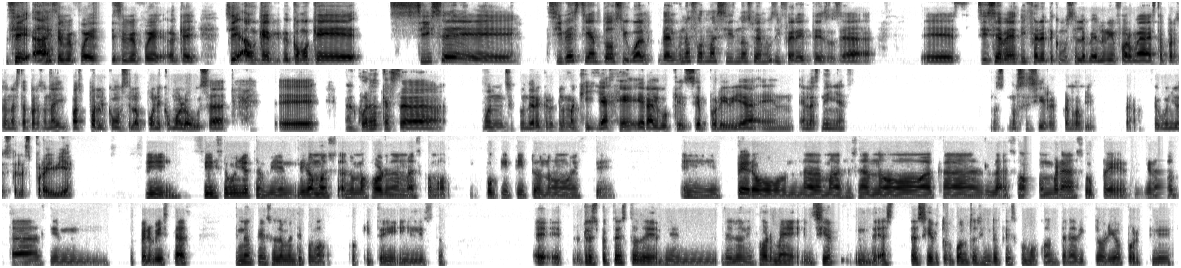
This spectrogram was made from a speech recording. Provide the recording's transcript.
sí, ay, se me fue, se me fue, ok. Sí, aunque como que sí se, sí vestían todos igual, de alguna forma sí nos vemos diferentes, o sea, eh, sí se ve diferente cómo se le ve el uniforme a esta persona, a esta persona, y más por el cómo se lo pone, cómo lo usa. Eh, me acuerdo que hasta, bueno, en secundaria creo que el maquillaje era algo que se prohibía en, las niñas. No, sé si recuerdo bien, pero según yo se les prohibía. Sí, sí, según yo también. Digamos, a lo mejor nada más como poquitito, ¿no? Este, eh, pero nada más, o sea, no acá las sombras súper granotas, bien súper vistas, sino que solamente como poquito y, listo. Eh, eh, respecto a esto del, uniforme, hasta cierto punto siento que es como contradictorio porque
